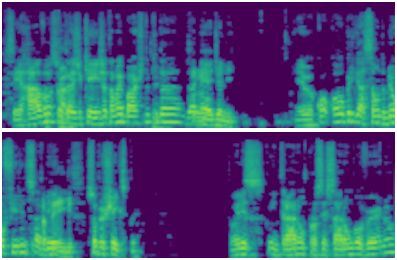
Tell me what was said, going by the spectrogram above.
Você errava, o seu teste de QI já está mais baixo do que da, da média ali. Eu, qual, qual, a obrigação do meu filho de saber sobre o Shakespeare? Então eles entraram, processaram o governo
